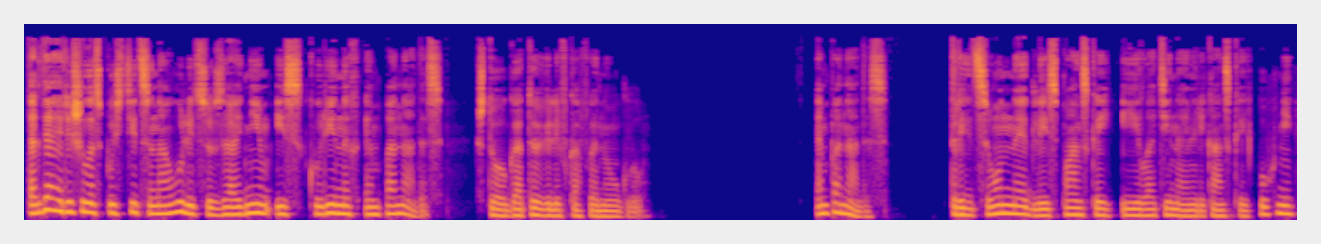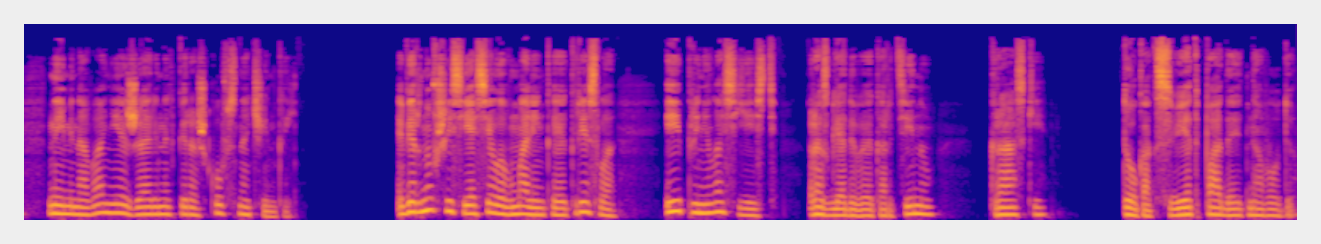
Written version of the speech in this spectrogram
Тогда я решила спуститься на улицу за одним из куриных эмпанадос, что готовили в кафе на углу. Эмпанадос — традиционное для испанской и латиноамериканской кухни наименование жареных пирожков с начинкой — Вернувшись, я села в маленькое кресло и принялась есть, разглядывая картину, краски, то, как свет падает на воду.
